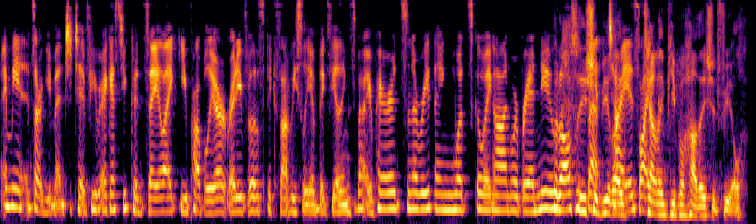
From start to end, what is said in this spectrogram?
I mean, it's argumentative. You, I guess you could say like you probably aren't ready for this because obviously you have big feelings about your parents and everything. What's going on? We're brand new. but also, you should be like, like- telling people how they should feel.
